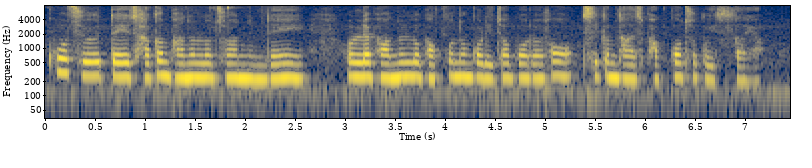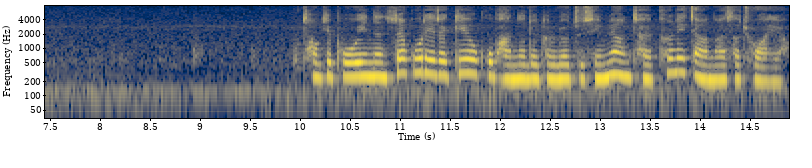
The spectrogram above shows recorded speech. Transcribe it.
코 주울 때 작은 바늘로 주었는데 원래 바늘로 바꾸는 걸 잊어버려서 지금 다시 바꿔주고 있어요. 저기 보이는 쇠고리를 끼우고 바늘을 돌려주시면 잘 풀리지 않아서 좋아요.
